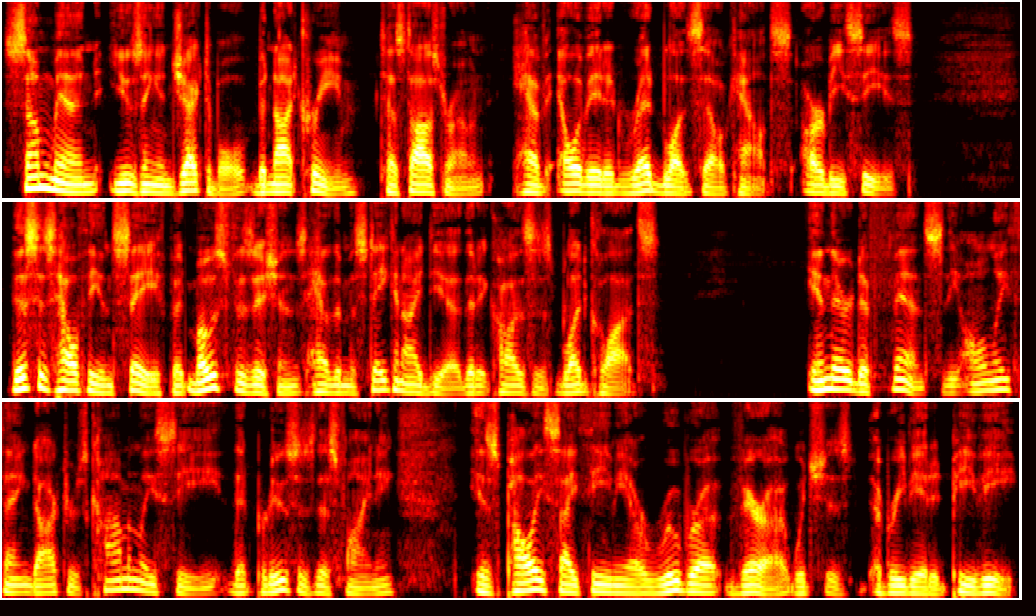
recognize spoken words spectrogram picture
Some men using injectable, but not cream, testosterone have elevated red blood cell counts, RBCs. This is healthy and safe, but most physicians have the mistaken idea that it causes blood clots. In their defense, the only thing doctors commonly see that produces this finding is polycythemia rubra vera, which is abbreviated PV.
